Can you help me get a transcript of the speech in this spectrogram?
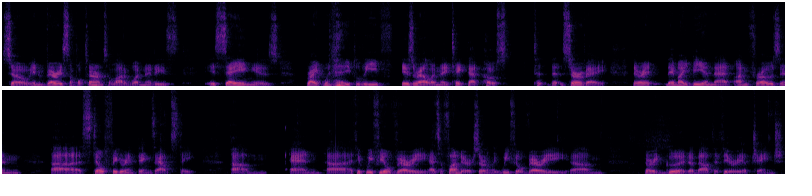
So, in very simple terms, a lot of what Neti's is saying is right when they leave Israel and they take that post survey, they they might be in that unfrozen, uh, still figuring things out state. Um, and uh, I think we feel very, as a funder, certainly we feel very, um, very good about the theory of change.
